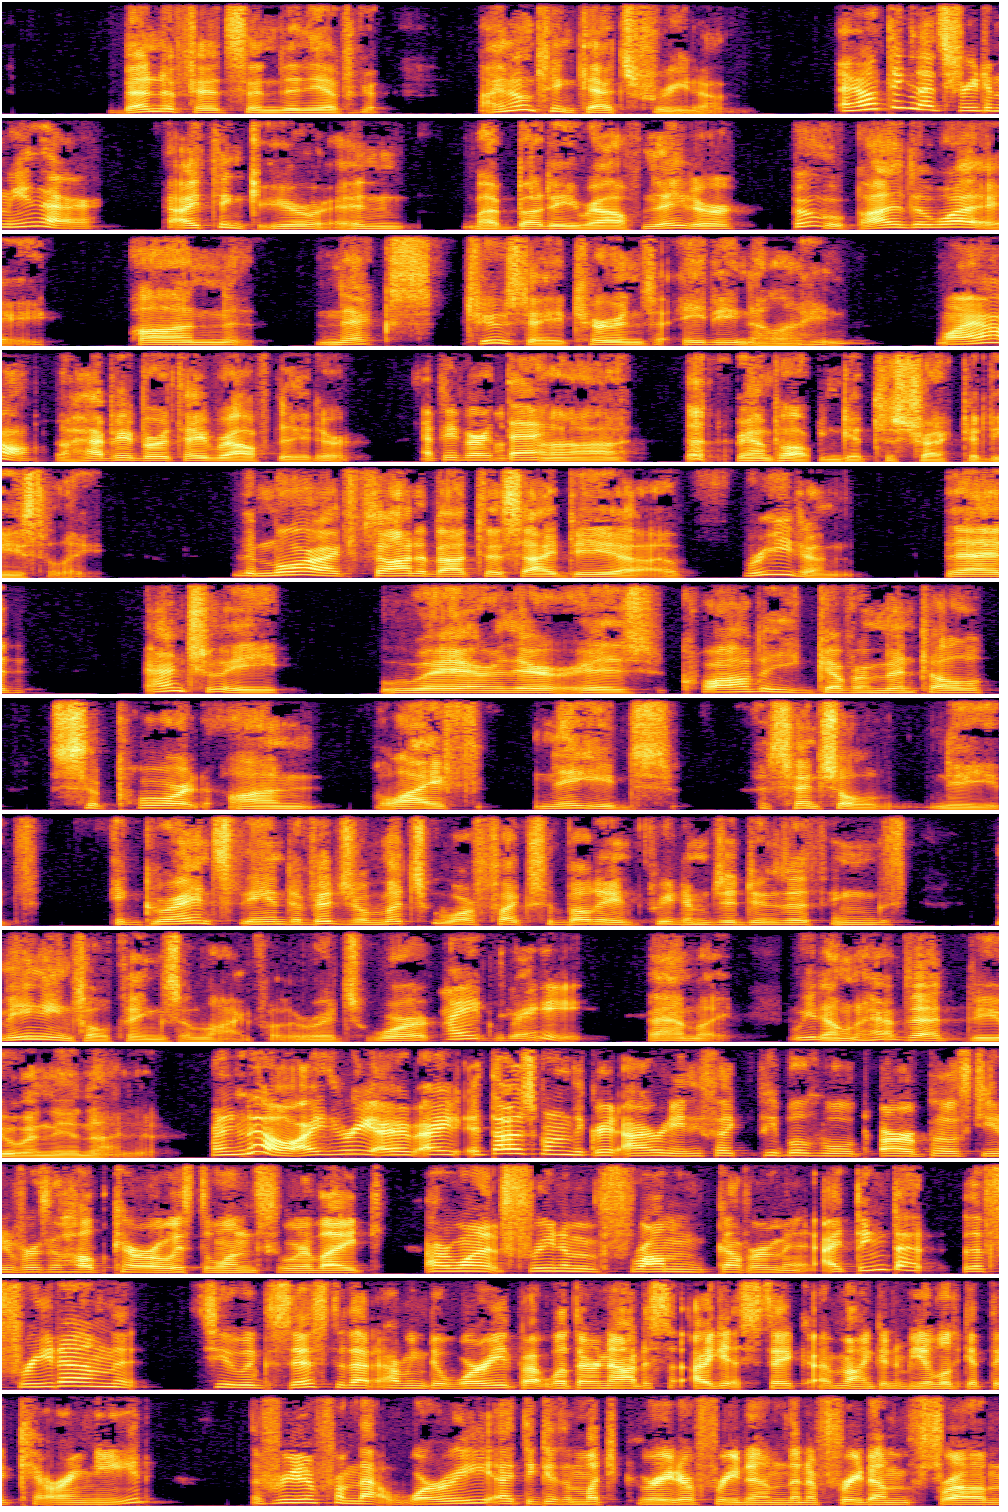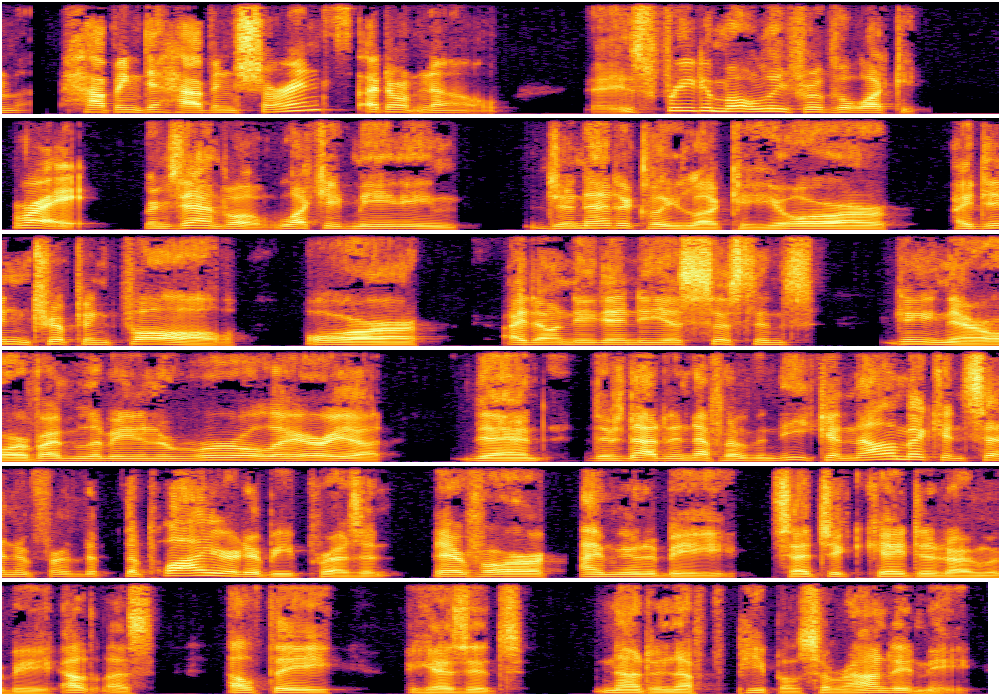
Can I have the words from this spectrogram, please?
benefits, and then you have to. I don't think that's freedom. I don't think that's freedom either. I think you're and my buddy Ralph Nader, who, by the way, on next Tuesday turns 89. Wow. So happy birthday, Ralph Nader. Happy birthday. Uh, Grandpa can get distracted easily. The more I've thought about this idea of freedom, that actually where there is quality governmental support on life needs, essential needs, it grants the individual much more flexibility and freedom to do the things, meaningful things in life, whether it's work, I agree, family. We don't have that view in the United. States. I know. I agree. I, I, I thought it's one of the great ironies. Like people who are opposed to universal health care are always the ones who are like, I want freedom from government. I think that the freedom to exist without having to worry about whether or not I get sick, am I going to be able to get the care I need? The freedom from that worry, I think, is a much greater freedom than a freedom from having to have insurance. I don't know. Is freedom only for the lucky? Right. For example, lucky meaning genetically lucky, or I didn't trip and fall, or I don't need any assistance getting there, or if I'm living in a rural area, then there's not enough of an economic incentive for the supplier to be present. Therefore, I'm going to be educated or I'm going to be less healthy because it's not enough people surrounding me.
